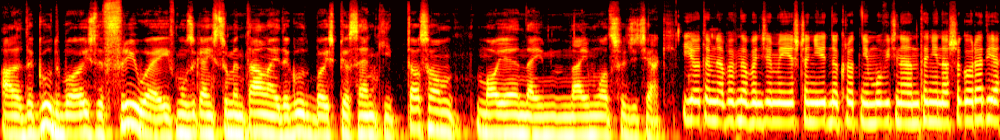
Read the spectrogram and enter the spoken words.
Ale The Good Boys, The Free Wave, muzyka instrumentalna i The Good Boys piosenki, to są moje naj, najmłodsze dzieciaki. I o tym na pewno będziemy jeszcze niejednokrotnie mówić na antenie naszego radia.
